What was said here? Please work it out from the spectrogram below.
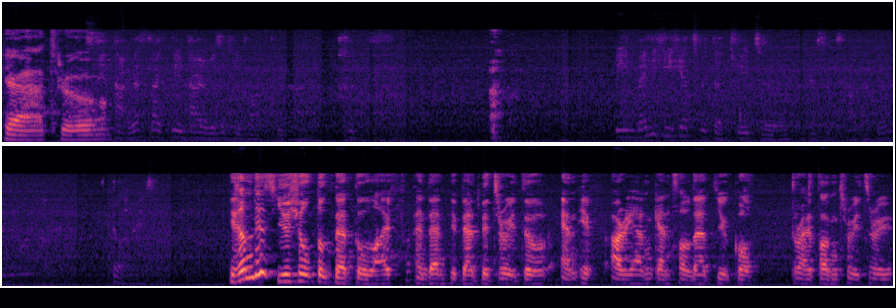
Yeah, true. that's like the entire reason he brought three down. I mean, maybe he hits with the 3 2. I guess that's how that one anymore. Still amazing. Isn't this usual took that to life and then hit that with 3 2? And if ArYahn cancel that, you got Triton 3 3.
